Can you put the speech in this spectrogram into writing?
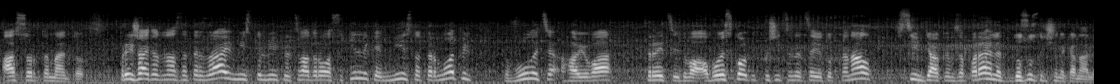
асортименту. Приїжджайте до нас на тест-драйв, місто Львів, кільцева дорога Сокільники, місто Тернопіль, вулиця Гайова, 32. Обов'язково підпишіться на цей YouTube канал. Всім дякуємо за перегляд. До зустрічі на каналі.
